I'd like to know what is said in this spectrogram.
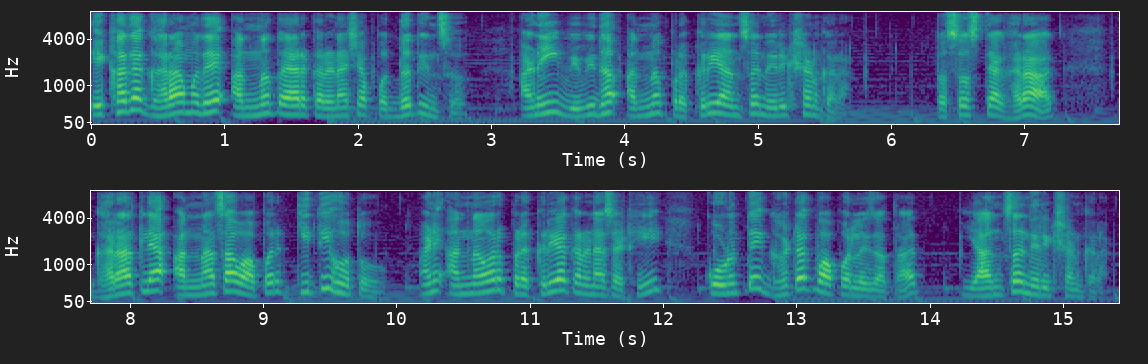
एखाद्या घरामध्ये अन्न तयार करण्याच्या पद्धतींचं आणि विविध अन्न प्रक्रियांचं निरीक्षण करा. तसंच त्या घरात घरातल्या अन्नाचा वापर किती होतो आणि अन्नावर प्रक्रिया करण्यासाठी कोणते घटक वापरले जातात यांचं निरीक्षण करा.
